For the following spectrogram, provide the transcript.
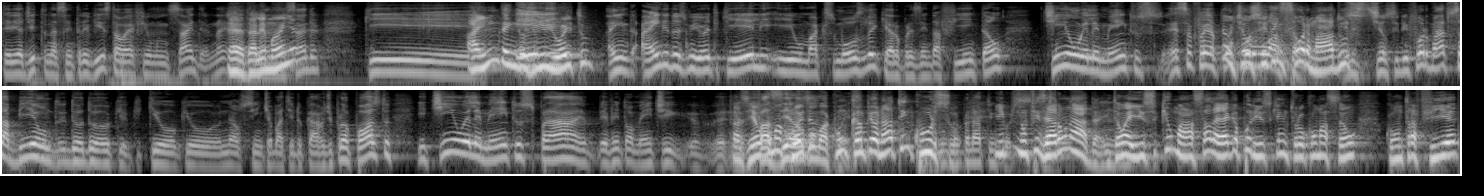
teria dito nessa entrevista ao F1 Insider, né? É, da Alemanha. Insider, que ainda em ele- 2008, ainda, ainda em 2008, que ele e o Max Mosley, que era o presidente da FIA, então, tinham elementos. Essa foi a Não, tinham sido informados. Eles tinham sido informados, sabiam do, do- do- que, que o, que o Nelson tinha batido o carro de propósito e tinham elementos para, eventualmente, eh, fazer alguma fazer coisa alguma com um coisa. campeonato em curso. Com um campeonato em e curso. não fizeram nada. Então é isso que o Massa alega, por isso que entrou com uma ação contra a FIA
